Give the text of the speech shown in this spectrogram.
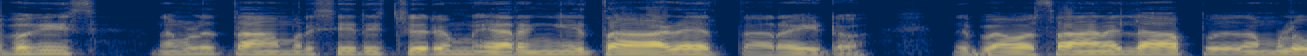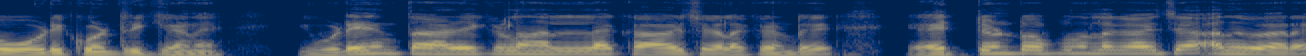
അപ്പോൾ കേസ് നമ്മൾ താമരശ്ശേരി ചുരം ഇറങ്ങി താഴെ എത്താറായിട്ടോ. ഇതിപ്പോൾ അവസാന ലാപ്പ് നമ്മൾ ഓടിക്കൊണ്ടിരിക്കുകയാണ് ഇവിടെയും താഴേക്കുള്ള നല്ല കാഴ്ചകളൊക്കെ ഉണ്ട്. ഏറ്റവും ടോപ്പ് എന്നുള്ള കാഴ്ച അത് വേറെ.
